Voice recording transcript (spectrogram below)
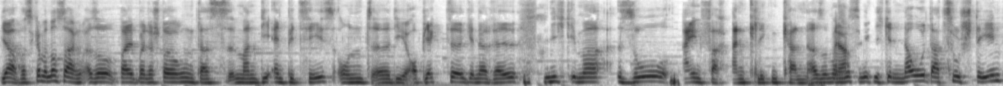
Ja, was kann man noch sagen? Also bei, bei der Steuerung, dass man die NPCs und äh, die Objekte generell nicht immer so einfach anklicken kann. Also man ja. muss wirklich genau dazu stehen.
